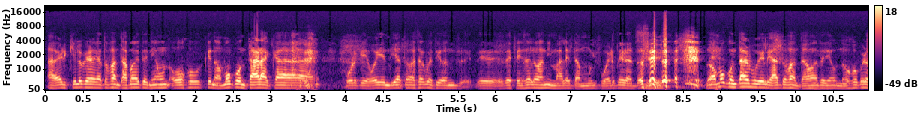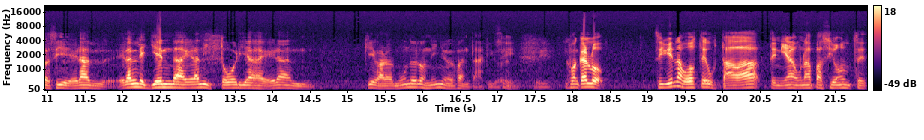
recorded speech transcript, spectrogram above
A ver qué es lo que era el gato fantasma, que tenía un ojo que no vamos a contar acá porque hoy en día toda esta cuestión de, defensa de los animales está muy fuerte, entonces no vamos a contar porque el gato fantasma tenía un ojo, pero sí, eran, eran leyendas, eran historias, eran... Qué bárbaro, el mundo de los niños es fantástico. Y Juan Carlos, si bien a vos te gustaba, tenía una pasión, se,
